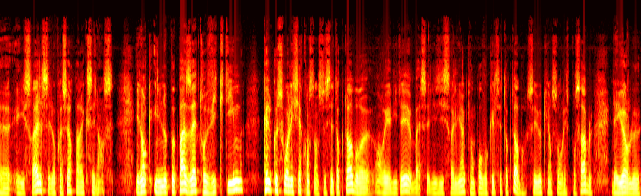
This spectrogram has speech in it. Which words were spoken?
Euh, et Israël, c'est l'oppresseur par excellence. Et donc, il ne peut pas être victime quelles que soient les circonstances. Le 7 octobre, euh, en réalité, bah, c'est les Israéliens qui ont provoqué le 7 octobre. C'est eux qui en sont responsables. D'ailleurs, le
